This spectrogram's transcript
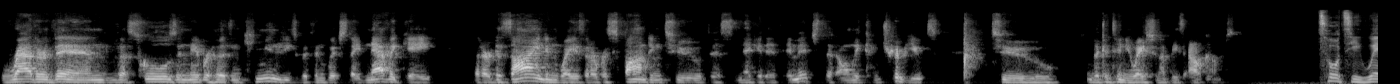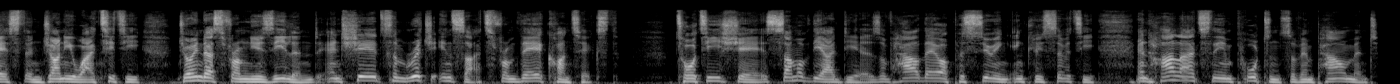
rather than the schools and neighborhoods and communities within which they navigate that are designed in ways that are responding to this negative image that only contributes to the continuation of these outcomes. Toti West and Johnny Waititi joined us from New Zealand and shared some rich insights from their context. Toti shares some of the ideas of how they are pursuing inclusivity and highlights the importance of empowerment,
